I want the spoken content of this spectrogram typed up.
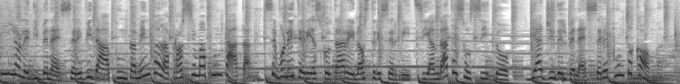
Pillole di benessere vi dà appuntamento alla prossima puntata. Se volete riascoltare i nostri servizi andate sul sito viaggidelbenessere.com.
